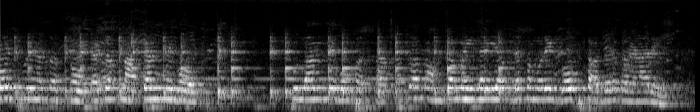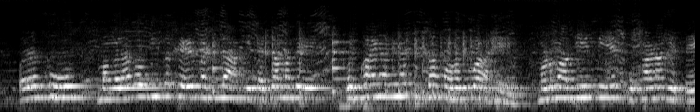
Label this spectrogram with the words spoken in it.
गोठ मिळत असतो. त्याच्यात नात्यांचे गोप फुलांचे गोप असतात. तसंच आमच्या महिलाही आपल्यासमोर एक गोप सादर करणार. आहे परंतु मंगळागौरीचा खेळ म्हटला की त्याच्यामध्ये उखाण्यांना सुद्धा महत्त्व आहे. म्हणून आधी मी एक उखाणा घेते.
